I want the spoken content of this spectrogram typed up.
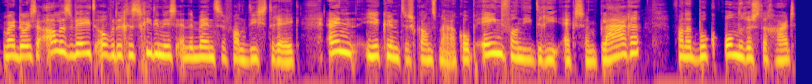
Waardoor ze alles weet over de geschiedenis en de mensen van die streek. En je kunt dus kans maken op één van die drie exemplaren van het boek Onrustig Hart.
